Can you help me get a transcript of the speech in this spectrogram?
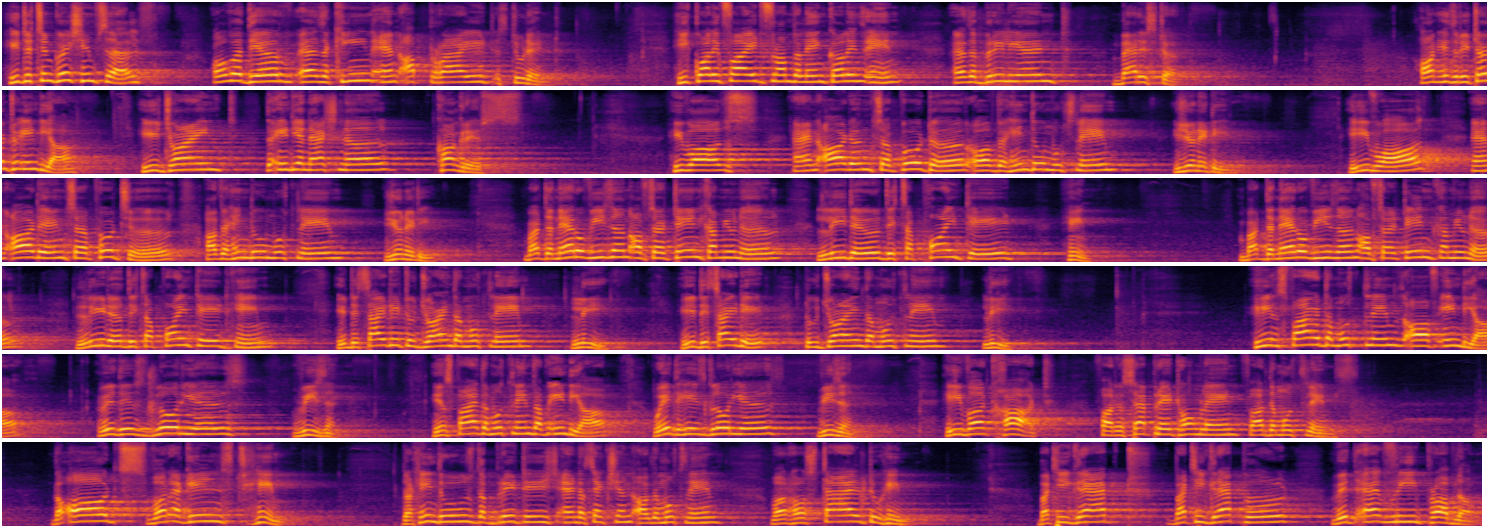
He distinguished himself over there as a keen and upright student. He qualified from the Lincoln's Inn as a brilliant barrister. On his return to India, he joined the Indian National Congress. He was an ardent supporter of the Hindu Muslim unity. He was an ardent supporter of the Hindu Muslim unity. But the narrow vision of certain communal leaders disappointed him. But the narrow vision of certain communal leaders disappointed him. He decided to join the Muslim League. He decided to join the Muslim League. He inspired the Muslims of India with his glorious vision. He inspired the Muslims of India with his glorious vision. He worked hard for a separate homeland for the Muslims. The odds were against him. The Hindus, the British, and a section of the Muslims were hostile to him. But he grabbed, but he grappled with every problem.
